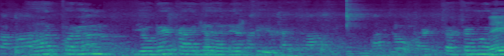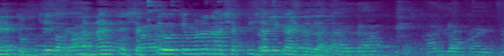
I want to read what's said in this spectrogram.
आजपर्यंत जेवढे कायदे झाले असतील. त्याच्यामध्ये नाही तुमची अण्णांची शक्ती होती म्हणून हा शक्तिशाली कायदा झाला. कायदा हा लोकांचा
